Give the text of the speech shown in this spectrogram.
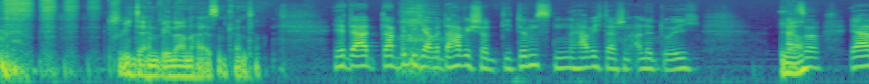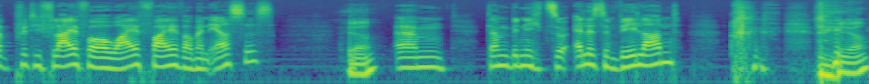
wie dein WLAN heißen könnte. ja da, da bin ich aber, da habe ich schon, die dümmsten habe ich da schon alle durch. Ja, Also, ja, Pretty Fly for Wi-Fi war mein erstes. ja, Ähm, dann bin ich zu Alice im WLAN, ja.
